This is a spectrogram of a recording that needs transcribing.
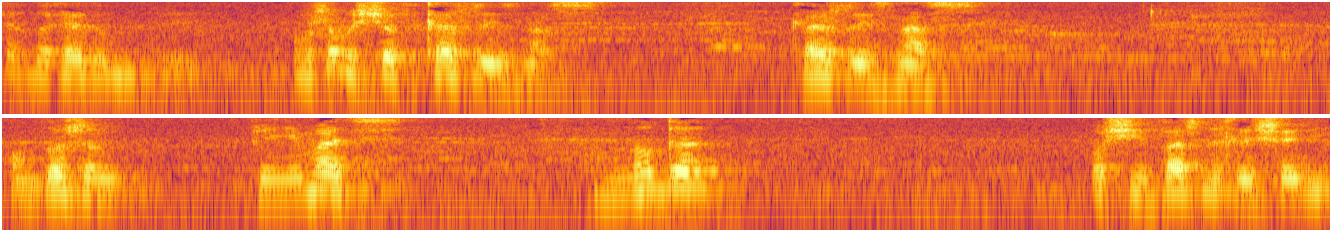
Как, по большому счету, каждый из нас, каждый из нас, он должен принимать много очень важных решений,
